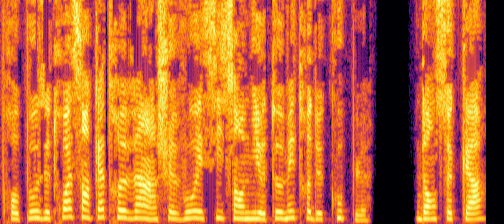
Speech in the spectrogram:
proposent 381 chevaux et 600 Nm de couple. Dans ce cas,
